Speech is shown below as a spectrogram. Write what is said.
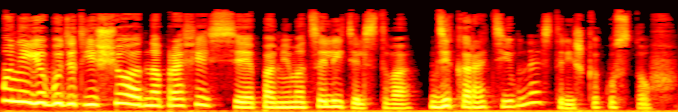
у нее будет еще одна профессия помимо целительства — декоративная стрижка кустов.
